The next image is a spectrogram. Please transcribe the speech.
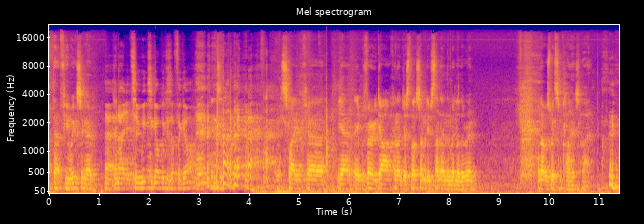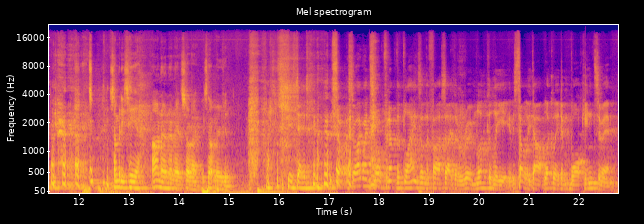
had that a few weeks ago. Uh, and I did it two weeks ago because I forgot. It's like, uh, yeah, it was very dark, and I just thought somebody was standing in the middle of the room. And I was with some clients, like, "Shit, somebody's here. Oh, no, no, no, it's all right. It's not moving. He's dead. so, so I went to open up the blinds on the far side of the room. Luckily, it was totally dark. Luckily, I didn't walk into him.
